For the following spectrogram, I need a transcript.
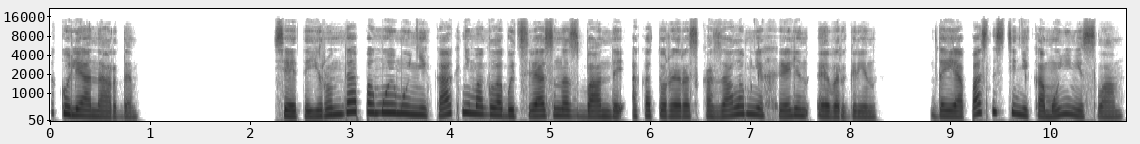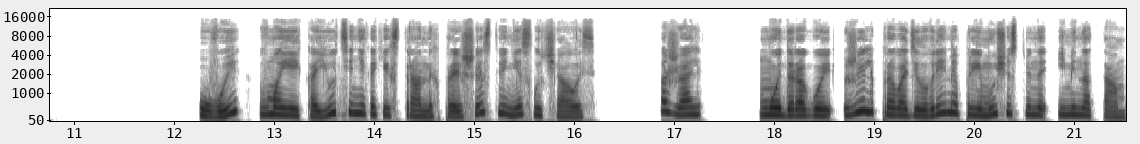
как у Леонардо. Вся эта ерунда, по-моему, никак не могла быть связана с бандой, о которой рассказала мне Хелен Эвергрин, да и опасности никому не несла. Увы, в моей каюте никаких странных происшествий не случалось. А жаль. Мой дорогой Жиль проводил время преимущественно именно там,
